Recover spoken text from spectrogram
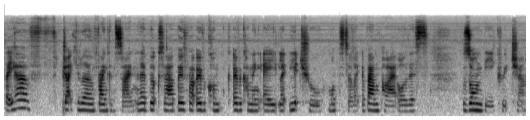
That you have Dracula and Frankenstein and they're books are both about overcome, overcoming a like literal monster like a vampire or this zombie creature.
